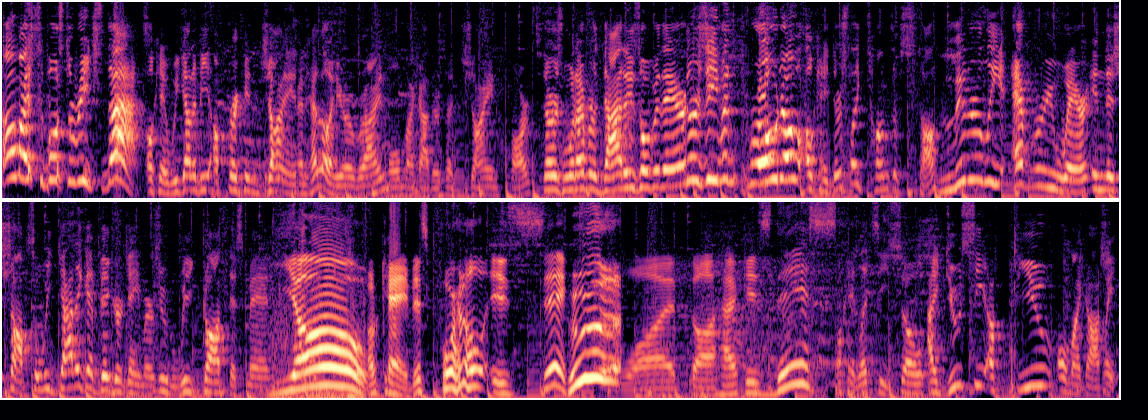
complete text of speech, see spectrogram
How am I supposed to reach that? Okay, we gotta be a freaking giant. And hello, Herobrine. Oh my god, there's a giant heart. There's whatever that is over there. There's even Proto. Okay, there's like tons of stuff literally everywhere in this shop. So we gotta get bigger, gamers. Dude, we got this, man. Yo. Okay, this portal is sick. what the heck is this? Okay, let's see. So I do see a few. Oh my gosh. Wait,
